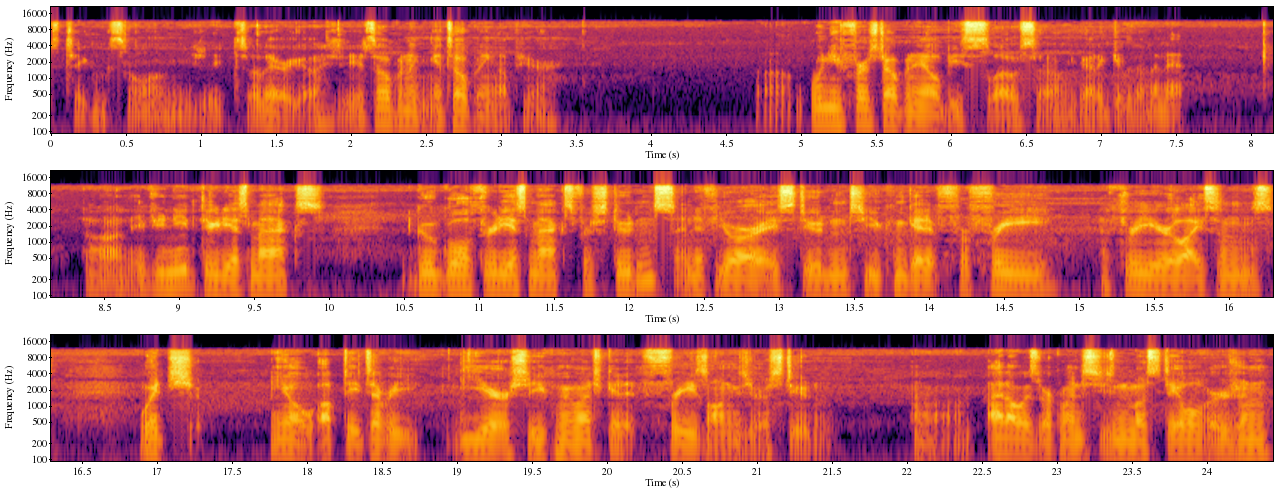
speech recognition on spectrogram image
It's taking so long usually. So there we go. See, it's opening. It's opening up here. Um, when you first open it, it'll be slow, so you got to give it a minute. Uh, if you need 3ds Max, Google 3ds Max for students, and if you are a student, you can get it for free, a three-year license, which you know updates every year, so you can pretty much get it free as long as you're a student. Um, I'd always recommend just using the most stable version,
